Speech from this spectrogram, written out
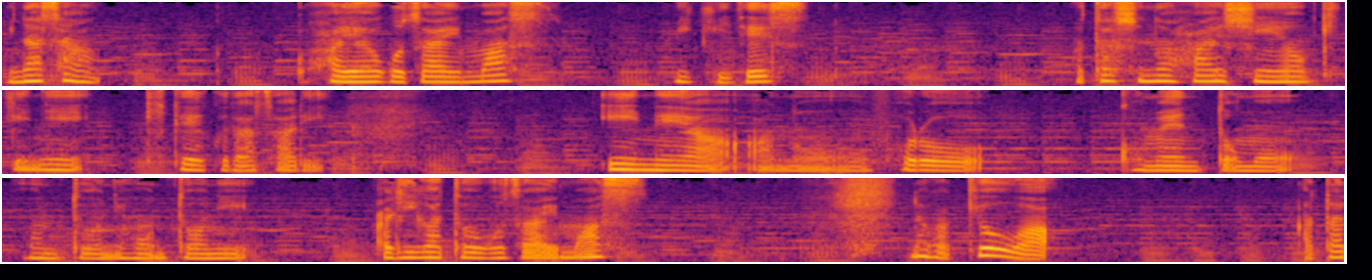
皆さんおはようございます。ミキです。私の配信を聞きに来てくださりいいねやあのフォローコメントも本当に本当にありがとうございます。なんか今日は暖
